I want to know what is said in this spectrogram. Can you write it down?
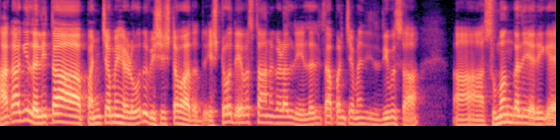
ಹಾಗಾಗಿ ಲಲಿತಾ ಪಂಚಮಿ ಹೇಳುವುದು ವಿಶಿಷ್ಟವಾದದ್ದು. ಎಷ್ಟೋ ದೇವಸ್ಥಾನಗಳಲ್ಲಿ ಲಲಿತಾ ಪಂಚಮಿ ದಿವಸ ಸುಮಂಗಲಿಯರಿಗೆ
